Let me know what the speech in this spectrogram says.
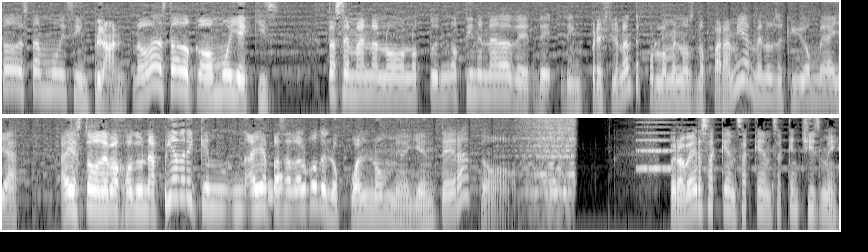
todo está muy simplón, ¿no? Ha estado como muy X. Esta semana no, no, tiene nada de, impresionante, por lo menos no para mí, al menos de que yo me haya, haya estado debajo de una piedra y que haya pasado algo de lo cual no me haya enterado. Pero a ver, saquen, saquen, saquen chisme.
